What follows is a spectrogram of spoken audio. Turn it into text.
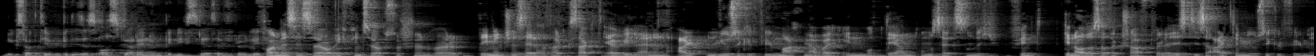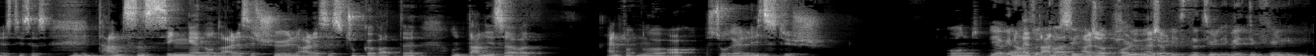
wie gesagt, ich, bei dieses Oscar-Rennen bin ich sehr, sehr fröhlich. Vor allem, es ist ja auch, ich finde es ja auch so schön, weil Damien Chazelle hat halt gesagt, er will einen alten Musical-Film machen, aber in modern umsetzen. Und ich finde, genau das hat er geschafft, weil er ist dieser alte Musical-Film. Er ist dieses Mhm. Tanzen, Singen und alles ist schön, alles ist Zuckerwatte. Und dann ist er aber einfach nur auch so realistisch und Ja, genau, ohne also Tanzen. Also, Hollywood-Realist, natürlich. wie du Film,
